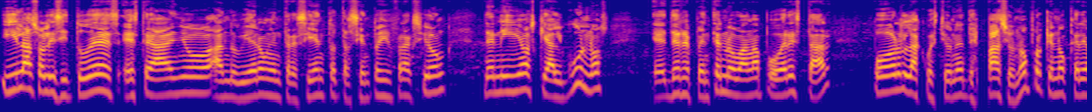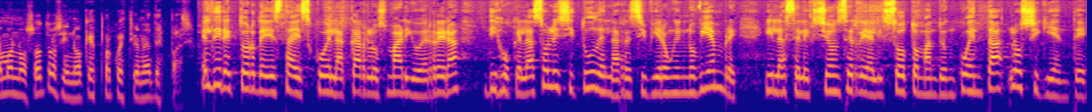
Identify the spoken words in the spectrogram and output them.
Y las solicitudes este año anduvieron en 300, 300 y fracción de niños que algunos eh, de repente no van a poder estar por las cuestiones de espacio, no porque no queremos nosotros, sino que es por cuestiones de espacio. El director de esta escuela, Carlos Mario Herrera, dijo que las solicitudes las recibieron en noviembre y la selección se realizó tomando en cuenta lo siguiente.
